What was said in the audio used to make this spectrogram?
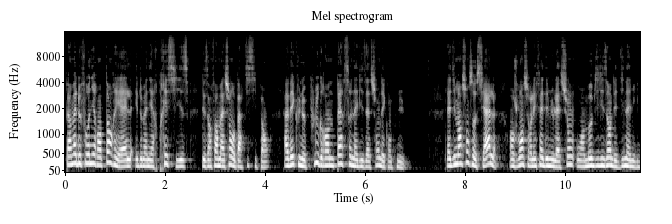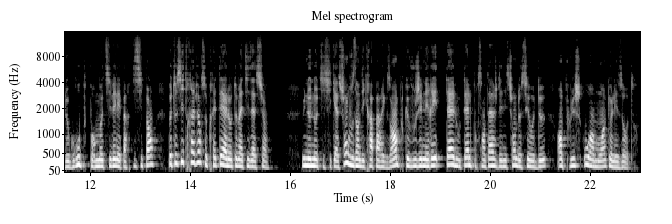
permet de fournir en temps réel et de manière précise des informations aux participants, avec une plus grande personnalisation des contenus. La dimension sociale, en jouant sur l'effet d'émulation ou en mobilisant des dynamiques de groupe pour motiver les participants, peut aussi très bien se prêter à l'automatisation. Une notification vous indiquera par exemple que vous générez tel ou tel pourcentage d'émissions de CO2 en plus ou en moins que les autres.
